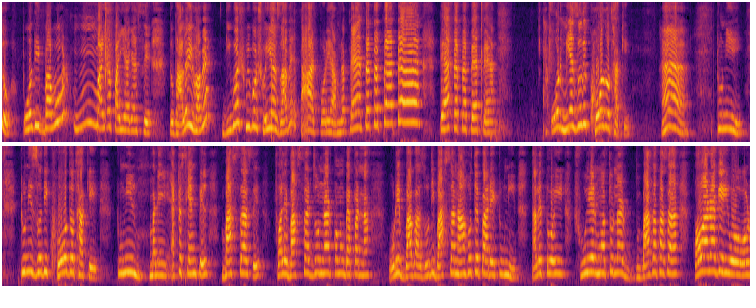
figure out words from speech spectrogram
তো প্রদীপ বাবুর মাইয়া পাইয়া গেছে। তো ভালোই হবে, দিবস বিবস হইয়া যাবে, তারপরে আমরা প্যা প্যা প্যা প্যা প্যা প্যা প্যা প্যা প্যা প্যা। ওর মেয়ে যদি খোঁজও থাকে হ্যাঁ টুনি, টুনির যদি খোদও থাকে, টুনির মানে একটা স্যাম্পেল বাচ্চা আছে, ফলে বাচ্চার জন্য আর কোনো ব্যাপার না। ওরে বাবা, যদি বাচ্চা না হতে পারে টুনির তাহলে তো ওই শুয়ের মতন আর বাসা ফাসা কওয়ার আগেই ও ওর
